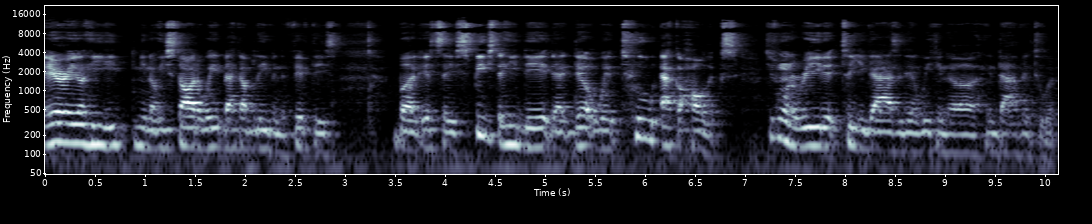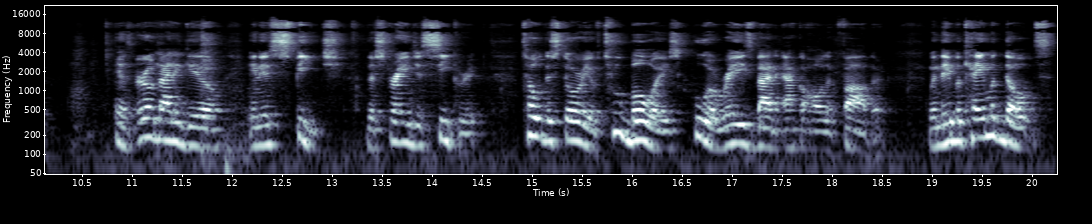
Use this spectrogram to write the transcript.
area. He, you know, he started way back, I believe, in the 50s. But it's a speech that he did that dealt with two alcoholics. Just want to read it to you guys and then we can uh, dive into it. Yes, Earl Nightingale, in his speech, The Strangest Secret, told the story of two boys who were raised by an alcoholic father. When they became adults,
